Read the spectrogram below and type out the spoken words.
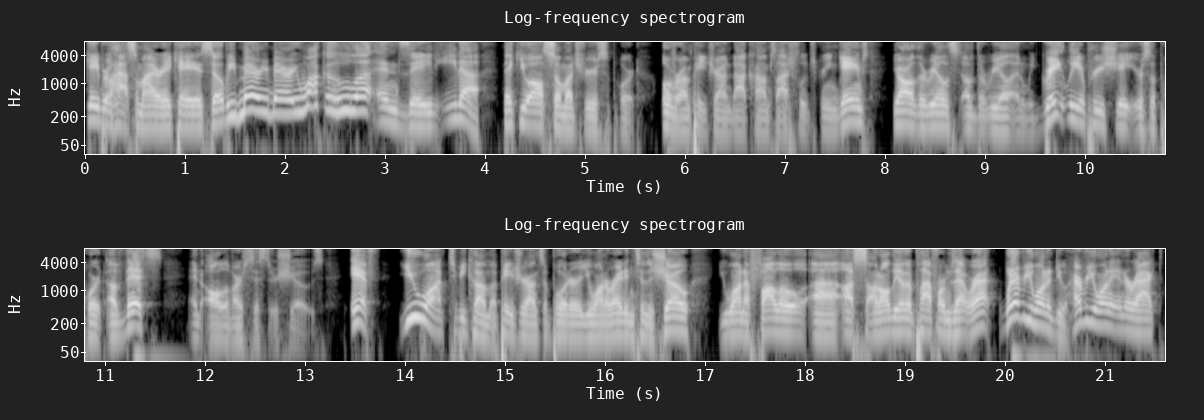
Gabriel Hasselmeyer, aka Sobi, Mary Berry, Wakahula, and Zaid Ida. Thank you all so much for your support over on patreon.com slash flipscreengames. You're all the realest of the real, and we greatly appreciate your support of this and all of our sister shows. If you want to become a Patreon supporter, you want to write into the show, you want to follow uh, us on all the other platforms that we're at, whatever you want to do, however you want to interact,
